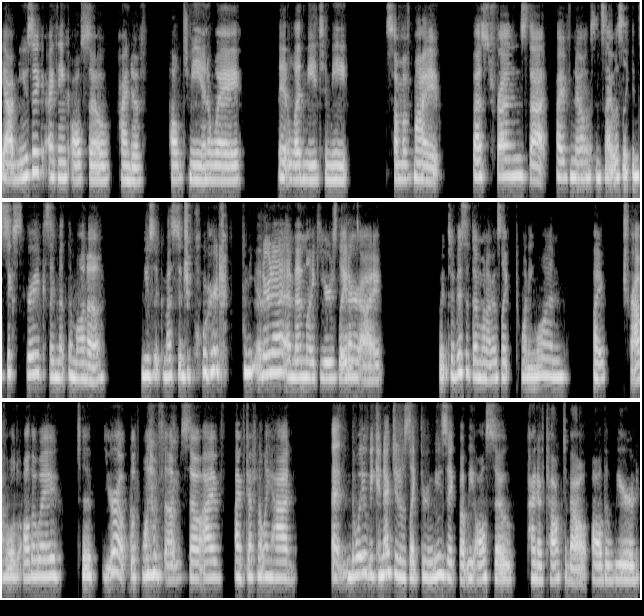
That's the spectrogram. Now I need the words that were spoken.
yeah, music I think also kind of helped me in a way. It led me to meet some of my best friends that I've known since I was like in sixth grade because I met them on a music message board on the internet. And then like years later, I went to visit them when I was like 21. I traveled all the way to Europe with one of them. So I've I've definitely had and the way we connected was like through music, but we also kind of talked about all the weird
